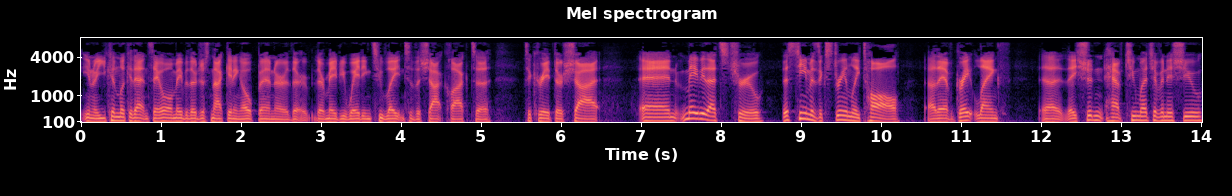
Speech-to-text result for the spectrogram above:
you know, you can look at that and say, oh, maybe they're just not getting open, or they're they're maybe waiting too late into the shot clock to to create their shot, and maybe that's true. This team is extremely tall. Uh, they have great length. Uh, they shouldn't have too much of an issue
